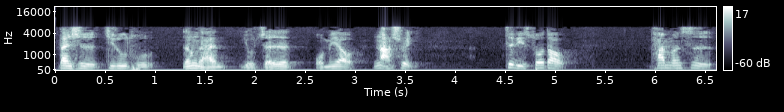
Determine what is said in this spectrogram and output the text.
但是基督徒仍然有责任，我们要纳税。这里说到他们是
